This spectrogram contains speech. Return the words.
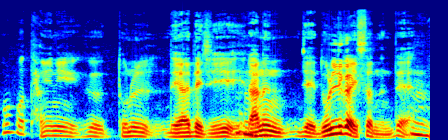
어, 뭐 당연히 그 돈을 내야 되지라는 이제 논리가 있었는데 음.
